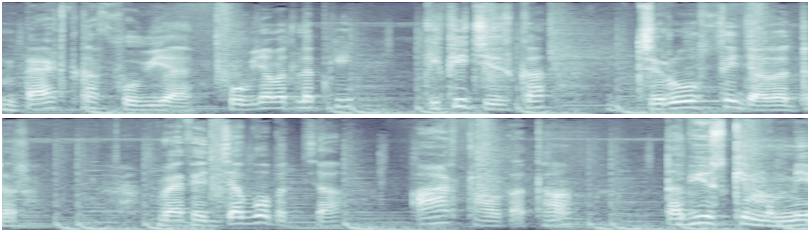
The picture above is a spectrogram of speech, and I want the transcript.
बैट का फोबिया है। फोबिया मतलब कि किसी चीज़ का ज़रूरत से ज़्यादा डर। वैसे जब वो बच्चा आठ साल का था तभी उसके मम्मी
